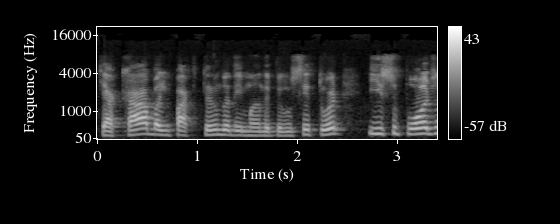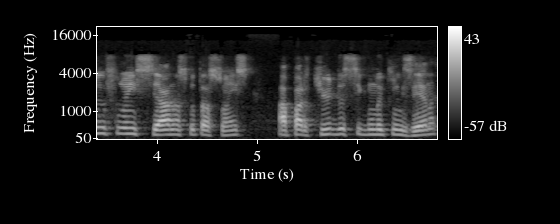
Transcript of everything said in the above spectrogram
que acaba impactando a demanda pelo setor, e isso pode influenciar nas cotações a partir da segunda quinzena.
